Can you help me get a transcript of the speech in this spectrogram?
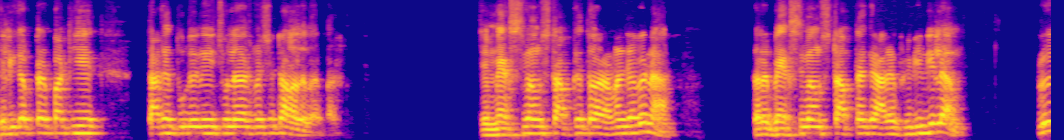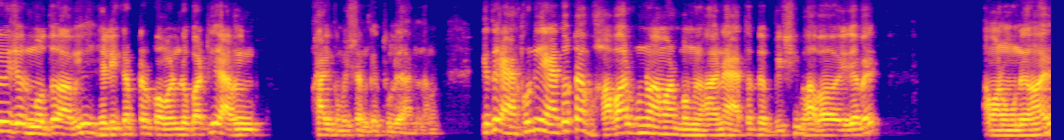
হেলিকপ্টার পাঠিয়ে তাকে তুলে নিয়ে চলে আসবে সেটা আলাদা ব্যাপার। যে ম্যাক্সিমাম স্টাফকে তো আর আনা যাবে না। তাহলে ম্যাক্সিমাম স্টাফটাকে আগে ফিরিয়ে নিলাম। প্রয়োজন মতো আমি হেলিকপ্টার কমান্ডো পাঠিয়ে আমি হাই কমিশনকে তুলে আনলাম। কিন্তু এখনই এতটা ভাবার কোনো আমার মনে হয় না, এতটা বেশি ভাবা হয়ে যাবে। আমার মনে হয়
